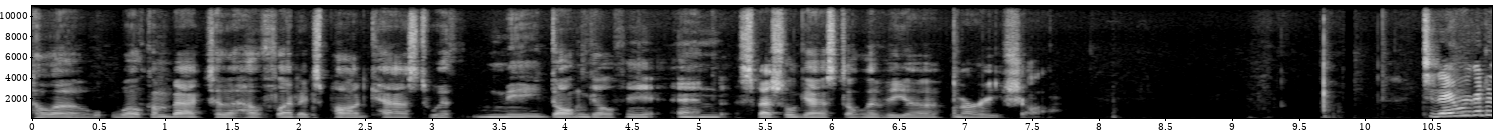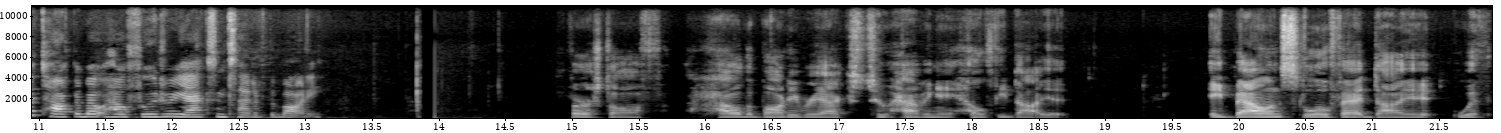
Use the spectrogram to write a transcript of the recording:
Hello, welcome back to the Healthletics podcast with me, Dalton Gelfie, and special guest Olivia Marie Shaw. Today we're going to talk about how food reacts inside of the body. First off, how the body reacts to having a healthy diet. A balanced low fat diet with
